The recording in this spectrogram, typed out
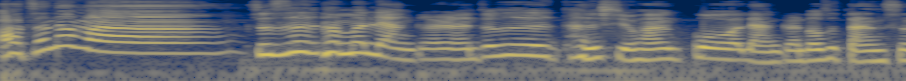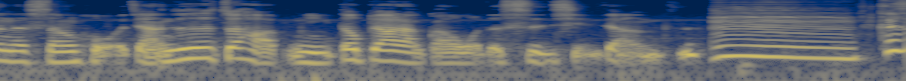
哦，真的吗？就是他们两个人就是很喜欢过两个人都是单身的生活，这样就是最好你都不要来管我的事情，这样子。嗯，可是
